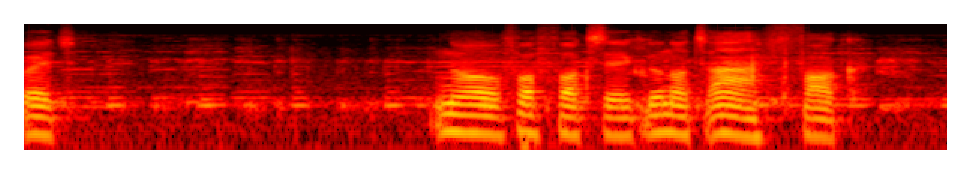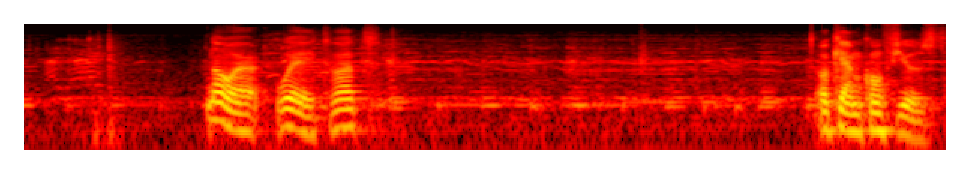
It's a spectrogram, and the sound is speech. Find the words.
Wait. No, for fuck's sake, do not. Ah, fuck. No, uh, wait, what? Okay, I'm confused.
